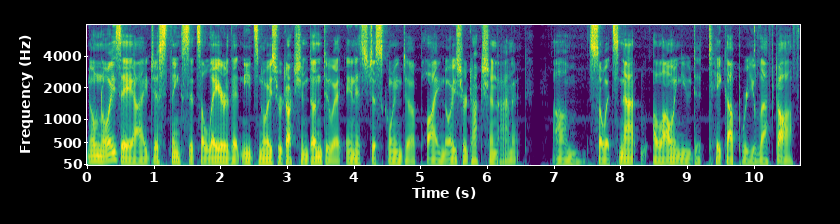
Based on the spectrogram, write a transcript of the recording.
no Noise AI just thinks it's a layer that needs noise reduction done to it, and it's just going to apply noise reduction on it. Um, so it's not allowing you to take up where you left off.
